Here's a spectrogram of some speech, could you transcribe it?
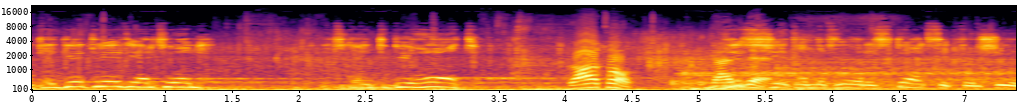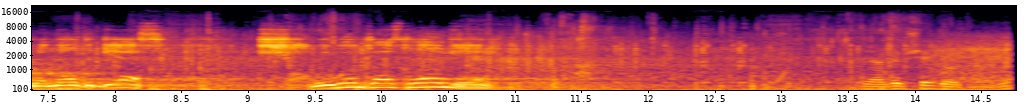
Okay, get ready, Artyom. It's going to be hot. Rahat ol. Ben This de. shit on the floor is toxic for sure, and now the gas. We won't last long here. Yerde bir şey gördüm öyle.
